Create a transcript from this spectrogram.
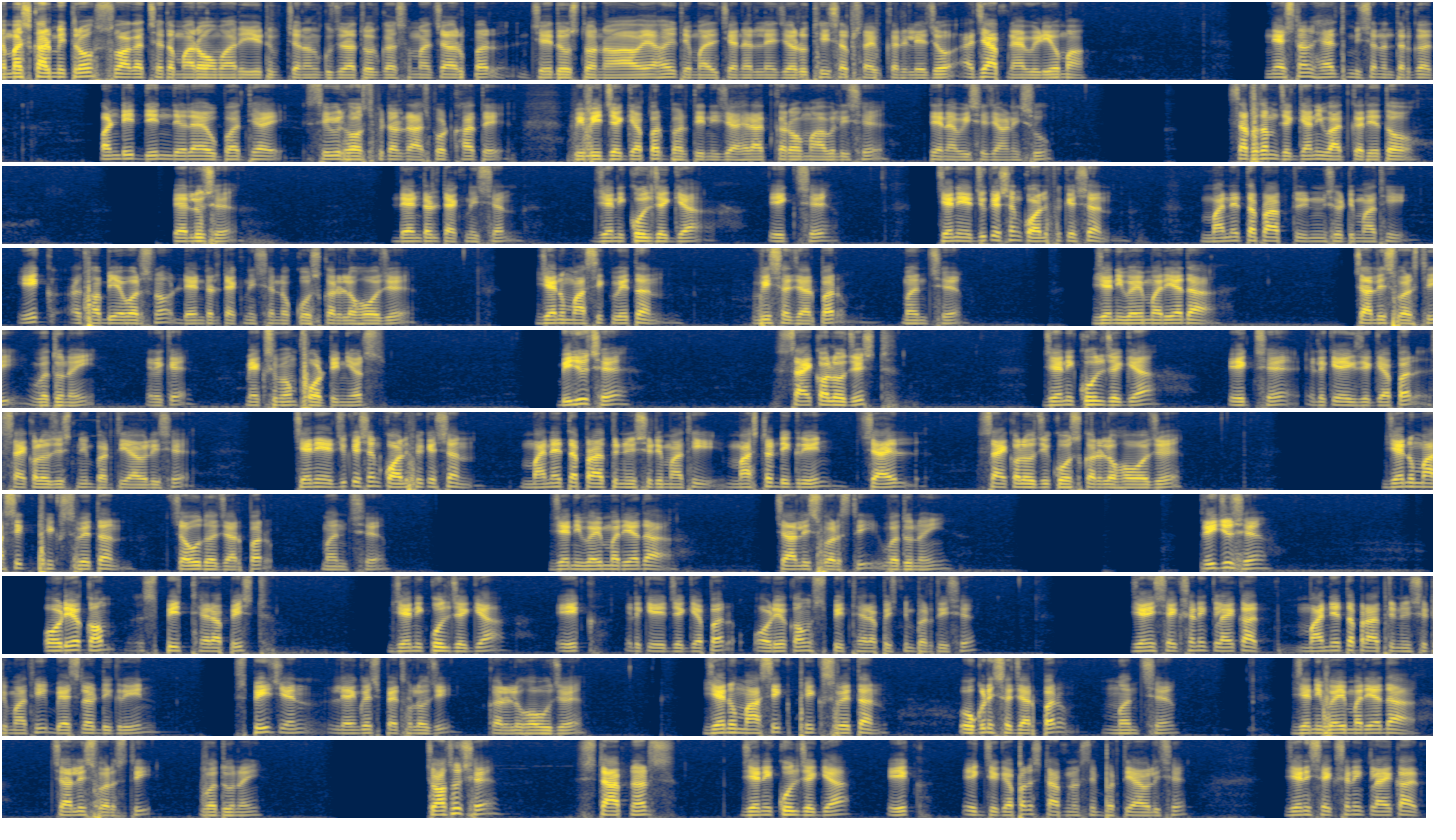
નમસ્કાર મિત્રો, સ્વાગત છે તમારો અમારી યુટ્યુબ ચેનલ ગુજરાત રોજગાર સમાચાર ઉપર. જે દોસ્તો ન આવ્યા હોય તે મારી ચેનલને જરૂરથી સબસ્ક્રાઇબ કરી લેજો. આજે આપણે આ વિડીયોમાં નેશનલ હેલ્થ મિશન અંતર્ગત પંડિત દીનદયાળ ઉપાધ્યાય સિવિલ હોસ્પિટલ રાજકોટ ખાતે વિવિધ જગ્યા પર ભરતીની જાહેરાત કરવામાં આવેલી છે. તેના વિશે જાણીશું. સર્વપ્રથમ જગ્યાની વાત કરીએ તો પહેલું છે ડેન્ટલ ટેકનિશિયન જેની કુલ જગ્યા એક છે. જેની એજ્યુકેશન ક્વોલિફિકેશન માન્યતા પ્રાપ્ત યુનિવર્સિટીમાંથી એક અથવા બે વર્ષનો ડેન્ટલ ટેકનિશિયનનો કોર્સ કરેલો હોવો જોઈએ, જેનું માસિક વેતન વીસ હજાર પર મંથ છે. જેની વય મર્યાદા ચાલીસ વર્ષથી વધુ નહીં, એટલે કે મેક્સિમમ ફોર્ટીન યર્સ બીજું છે સાયકોલોજિસ્ટ જેની કુલ જગ્યા એક છે, એટલે કે એક જગ્યા પર સાયકોલોજિસ્ટની ભરતી આવેલી છે. જેની એજ્યુકેશન ક્વોલિફિકેશન માન્યતા પ્રાપ્ત યુનિવર્સિટીમાંથી master degree in child psychology course કરેલો હોવો જોઈએ, જેનું માસિક ફિક્સ વેતન ચૌદ હજાર પર મંથ છે. જેની વયમર્યાદા ચાલીસ વર્ષથી વધુ નહીં. ત્રીજું છે, ઓડિયો કમ સ્પીચ થેરાપિસ્ટ, જેની કુલ જગ્યા એક એટલે કે એ જગ્યા પર ઓડિયો કમ સ્પીચ થેરાપિસ્ટની ભરતી છે. જેની શૈક્ષણિક લાયકાત માન્યતા પ્રાપ્ત યુનિવર્સિટીમાંથી bachelor degree in speech and language pathology કરેલું હોવું જોઈએ. જેનું માસિક ફિક્સ વેતન ઓગણીસ હજાર પર મંથ છે. જેની વય મર્યાદા ચાલીસ વર્ષથી વધુ નહીં. ચોથું છે, સ્ટાફ નર્સ, જેની કુલ જગ્યા એક એક જગ્યા પર સ્ટાફ નર્સની ભરતી આવેલી છે. જેની શૈક્ષણિક લાયકાત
